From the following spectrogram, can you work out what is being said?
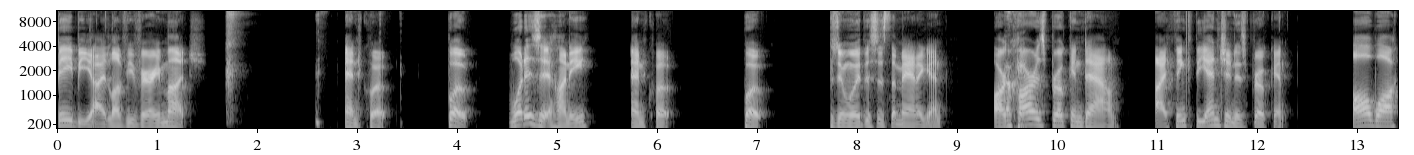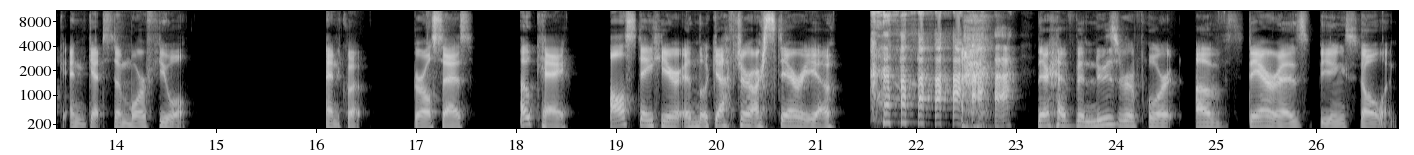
Baby, I love you very much. End quote. Quote, What is it, honey? End quote. Quote, Presumably this is the man again. Our Okay. car is broken down. I think the engine is broken. I'll walk and get some more fuel. End quote. Girl says, Okay, I'll stay here and look after our stereo. There have been news report of stereos being stolen.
